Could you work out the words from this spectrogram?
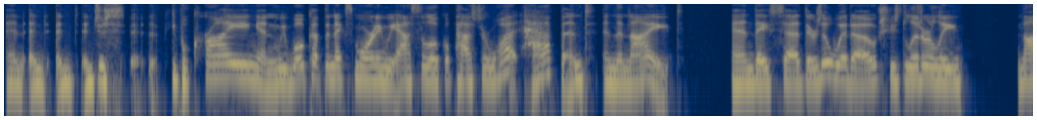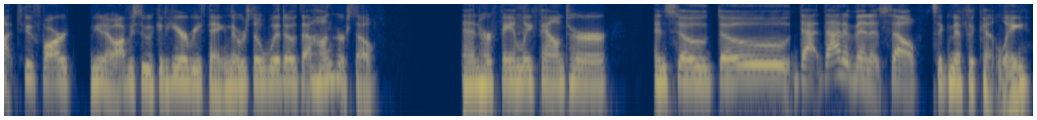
and and and, and just uh, people crying. And we woke up the next morning. We asked the local pastor what happened in the night, and they said there's a widow. She's literally not too far. You know, obviously we could hear everything. There was a widow that hung herself, and her family found her. And so, though that that event itself significantly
